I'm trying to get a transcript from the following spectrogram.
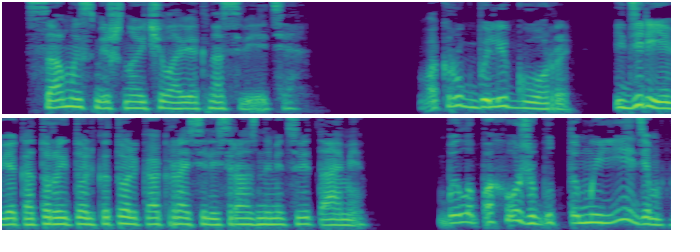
— самый смешной человек на свете. Вокруг были горы и деревья, которые только-только окрасились разными цветами. Было похоже, будто мы едем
